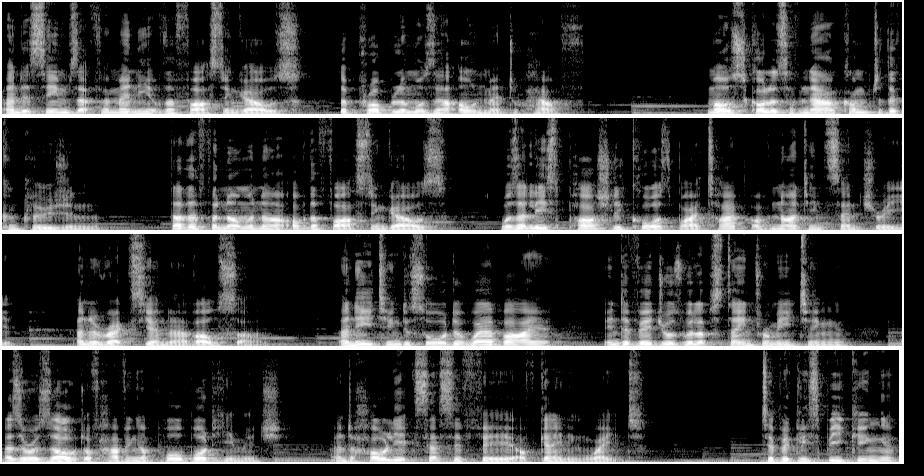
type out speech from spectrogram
and it seems that for many of the fasting girls, the problem was their own mental health. Most scholars have now come to the conclusion that the phenomena of the fasting girls was at least partially caused by a type of 19th century anorexia nervosa, an eating disorder whereby individuals will abstain from eating as a result of having a poor body image and a wholly excessive fear of gaining weight. Typically speaking,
